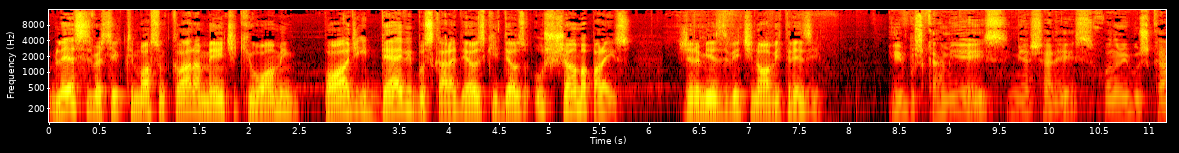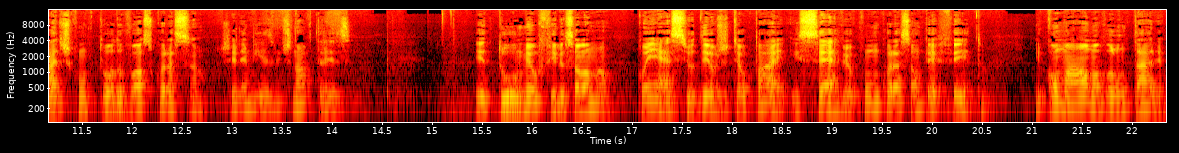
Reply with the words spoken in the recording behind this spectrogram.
Leia esses versículos que mostram claramente que o homem pode e deve buscar a Deus e que Deus o chama para isso. Jeremias 29, 13. E buscar-me-eis e me achareis quando me buscardes com todo o vosso coração. Jeremias 29, 13. E tu, meu filho Salomão, conhece o Deus de teu pai e serve-o com um coração perfeito e com uma alma voluntária,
